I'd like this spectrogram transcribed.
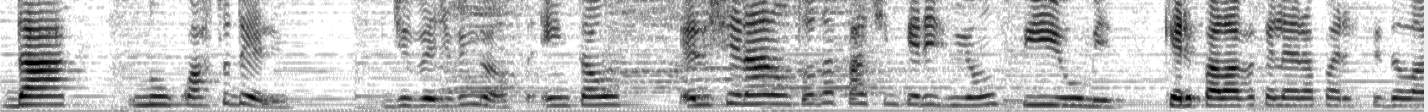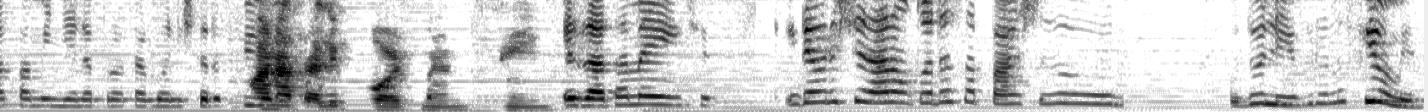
da no quarto dele de V de Vingança. Então, eles tiraram toda a parte em que eles viam o filme, que ele falava que ela era parecida lá com a menina protagonista do filme. A Natalie Portman, sim. Exatamente. Então, eles tiraram toda essa parte do, do livro no filme.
